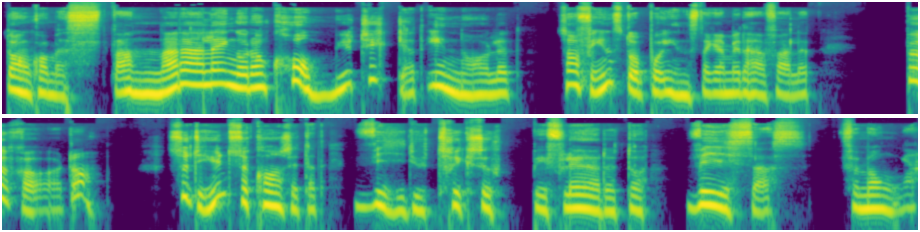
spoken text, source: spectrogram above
de kommer stanna där länge och de kommer ju tycka att innehållet som finns då på Instagram i det här fallet berör dem. Så det är ju inte så konstigt att video trycks upp i flödet och visas för många.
